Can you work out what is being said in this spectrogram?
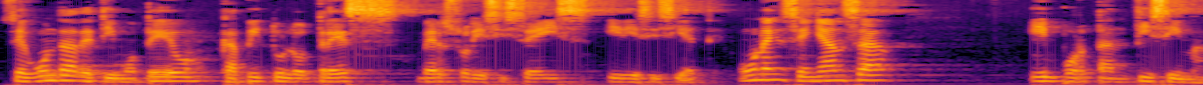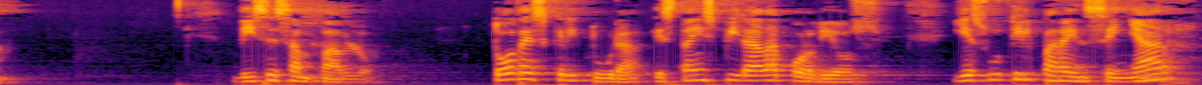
segunda de Timoteo, capítulo 3, verso 16 y 17. Una enseñanza importantísima. Dice San Pablo, Toda escritura está inspirada por Dios y es útil para enseñar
